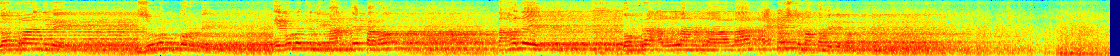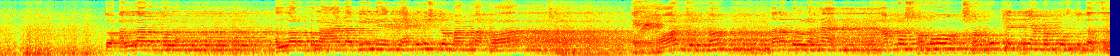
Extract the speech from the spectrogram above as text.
যন্ত্রণা দিবে, জুলুম করবে। এগুলো যদি মানতে পারো, তাহলে তোমরা আল্লাহ তালার একনিষ্ঠ বান্ধা হইতে পারো তো আল্লাহ রব্বুল আল্লাহ রব্বুল আলমিনের একনিষ্ঠ বান্দা হওয়া, হওয়ার জন্য তারা বলল হ্যাঁ আমরা সম, সর্বক্ষেত্রে আমরা প্রস্তুত আছি।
